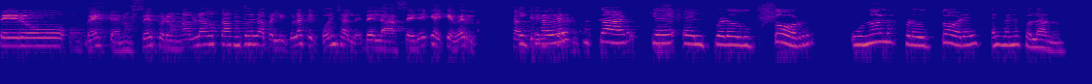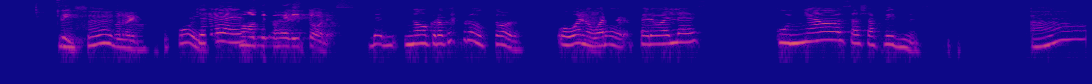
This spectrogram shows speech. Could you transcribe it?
Pero, bestia, no sé, pero han hablado tanto de la película que, concha, de la serie que hay que verla. O sea, Y cabe que destacar que el productor, uno de los productores, es venezolano. ¿en Sí, serio? correcto. Cool. Que es No, de los editores. de- no, creo que es productor. O bueno, Bueno. whatever. Pero él es cuñado de Sasha Fitness. Ah,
